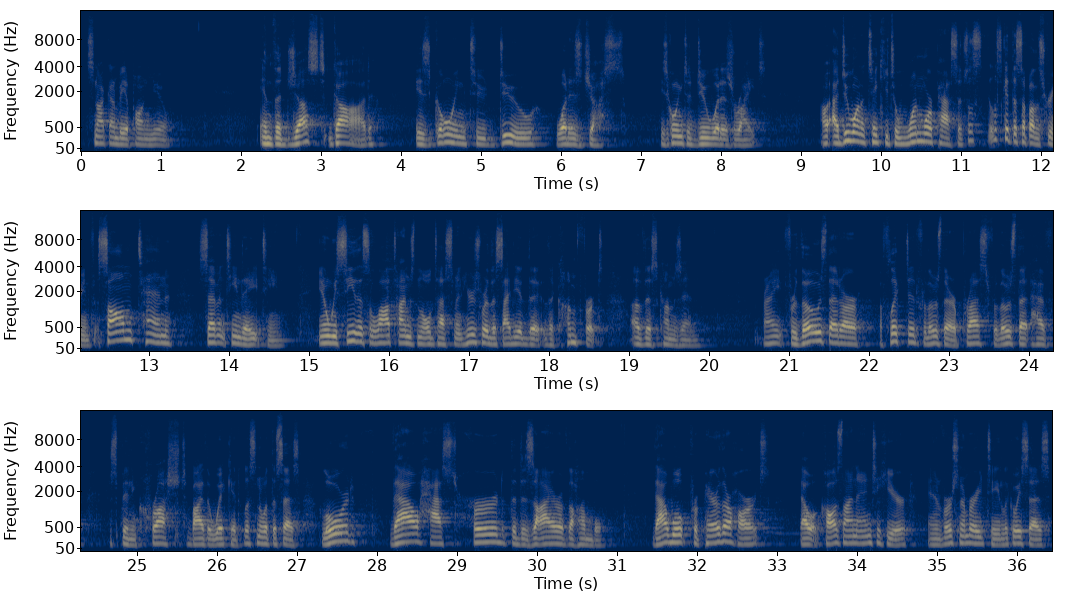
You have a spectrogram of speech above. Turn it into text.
It's not going to be upon you. And the just God is going to do what is just, He's going to do what is right. I do want to take you to one more passage. Let's, let's get this up on the screen Psalm 10, 17 to 18. You know, we see this a lot of times in the Old Testament. Here's where this idea, the, the comfort of this comes in right? For those that are afflicted, for those that are oppressed, for those that have just been crushed by the wicked. Listen to what this says Lord, thou hast heard the desire of the humble. Thou wilt prepare their hearts, thou wilt cause thine end to hear. And in verse number 18, look what he says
